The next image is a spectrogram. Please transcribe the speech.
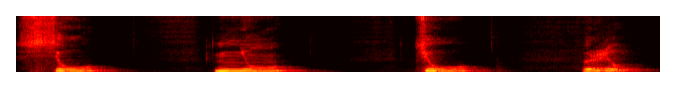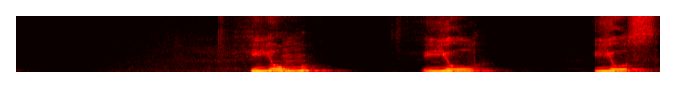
сю, ню, тю, рю. Юм, юл, юс,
